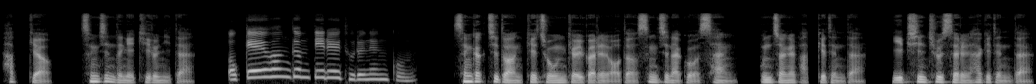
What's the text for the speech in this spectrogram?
합격, 승진 등의 기운이다. 어깨에 황금 띠를 두르는 꿈. 생각지도 않게 좋은 결과를 얻어 승진하고 상, 훈장을 받게 된다. 입신 출세를 하게 된다.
